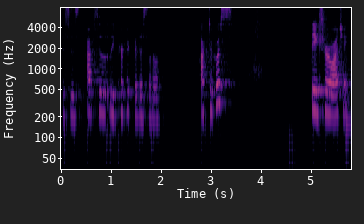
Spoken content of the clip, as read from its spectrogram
This is absolutely perfect for this little octopus. Thanks for watching.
